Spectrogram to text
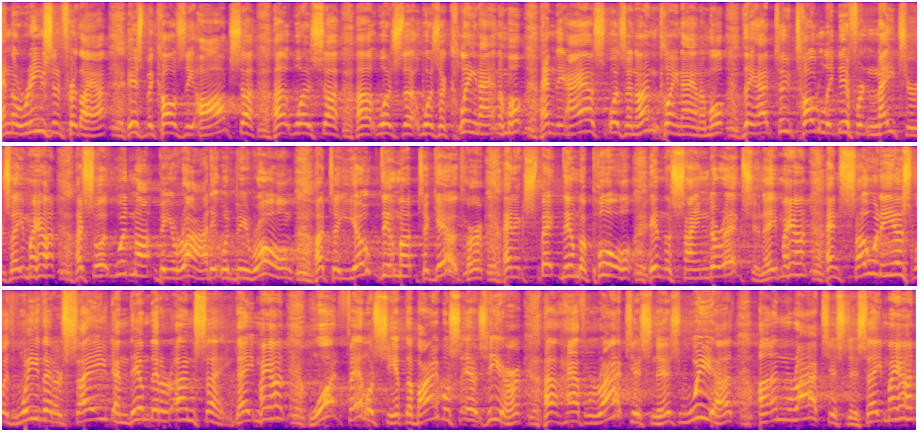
And the reason for that is because the ox uh, uh, was, uh, uh, was, uh, was a clean animal and the ass was an unclean animal. They had two totally different natures, amen? so it would not be right, it would be wrong to yoke them up together and expect them to pull in the same direction. Amen. And so it is with we that are saved and them that are unsaved. Amen. What fellowship, the Bible says here, uh, hath righteousness with unrighteousness. Amen.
